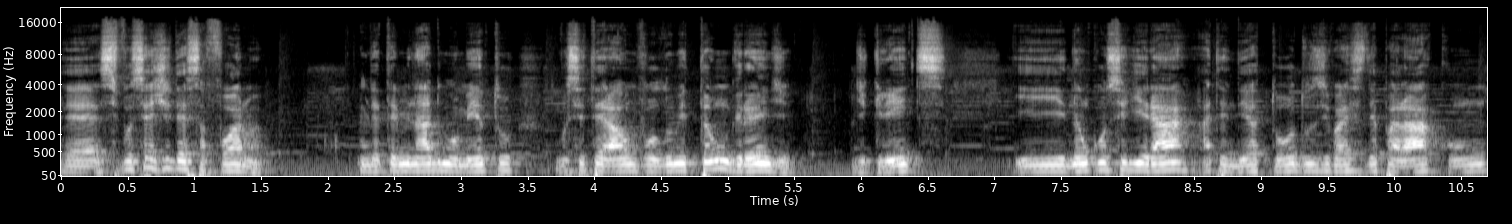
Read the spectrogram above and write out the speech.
É, se você agir dessa forma, em determinado momento você terá um volume tão grande de clientes e não conseguirá atender a todos e vai se deparar com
